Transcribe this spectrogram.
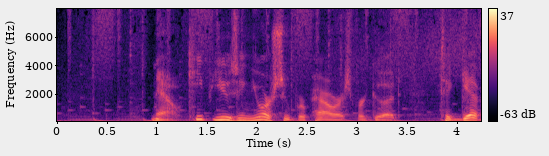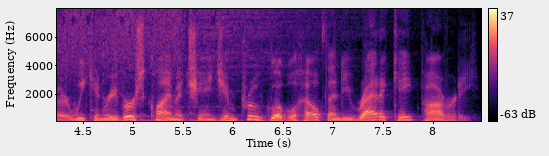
Now, keep using your superpowers for good. Together, we can reverse climate change, improve global health, and eradicate poverty.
